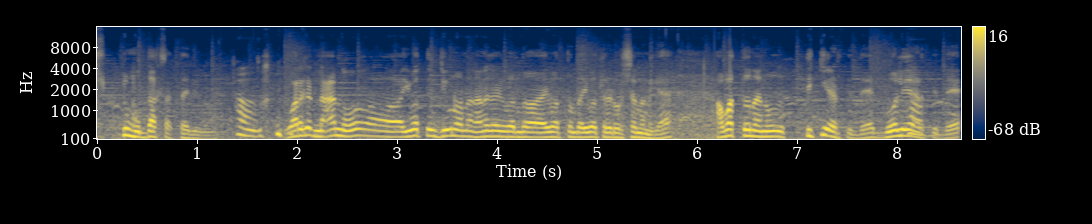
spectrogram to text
ಅಷ್ಟು ಮುದ್ದಾಗ್ಸಾಕ್ತಾ ಇದೀವಿ ನಾವು. ಹೊರಗಡೆ ನಾನು ಇವತ್ತಿನ ಜೀವನ ನನಗೆ ಒಂದು ಐವತ್ತೊಂದು ಐವತ್ತೆರಡು ವರ್ಷ ನನಗೆ. ಅವತ್ತು ನಾನು ಟಿಕ್ಕಿ ಆಡ್ತಿದ್ದೆ ಗೋಲಿ. ಆಡ್ತಿದ್ದೆ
